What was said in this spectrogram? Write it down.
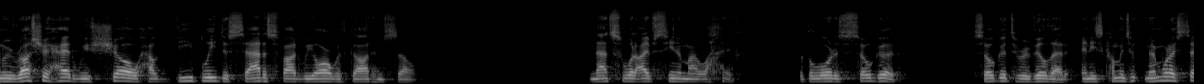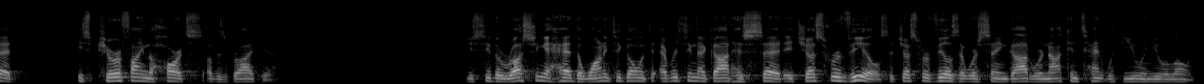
When we rush ahead, we show how deeply dissatisfied we are with God Himself. And that's what I've seen in my life. But the Lord is so good, so good to reveal that. And He's coming to, remember what I said? He's purifying the hearts of His bride here. You see, the rushing ahead, the wanting to go into everything that God has said, it just reveals, it just reveals that we're saying, God, we're not content with you and you alone.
